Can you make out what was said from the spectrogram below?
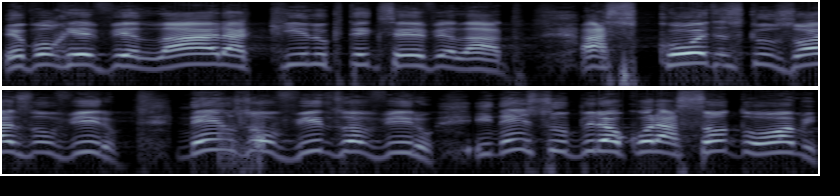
eu vou revelar aquilo que tem que ser revelado, as coisas que os olhos não viram, nem os ouvidos ouviram, e nem subiram ao coração do homem,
